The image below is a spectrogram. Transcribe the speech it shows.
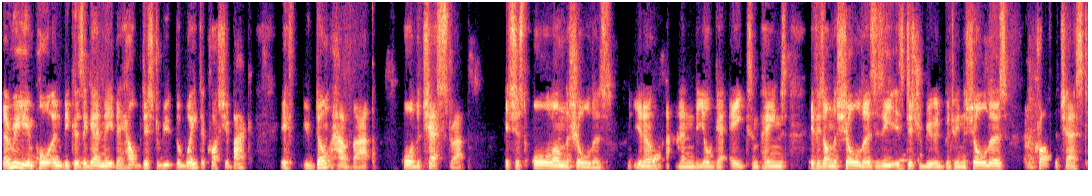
They're really important because again, they, they help distribute the weight across your back. If you don't have that or the chest strap, it's just all on the shoulders, you know, and you'll get aches and pains. If it's on the shoulders, it's, it's distributed between the shoulders, across the chest,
